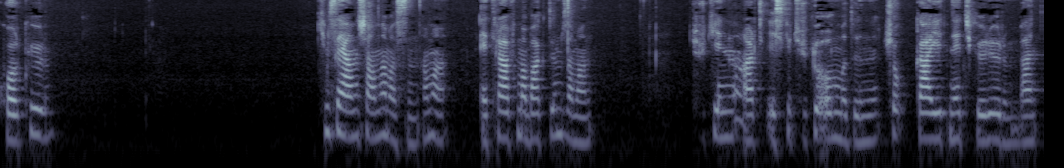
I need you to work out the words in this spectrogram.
korkuyorum. Kimse yanlış anlamasın ama etrafıma baktığım zaman Türkiye'nin artık eski Türkiye olmadığını çok gayet net görüyorum. Ben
